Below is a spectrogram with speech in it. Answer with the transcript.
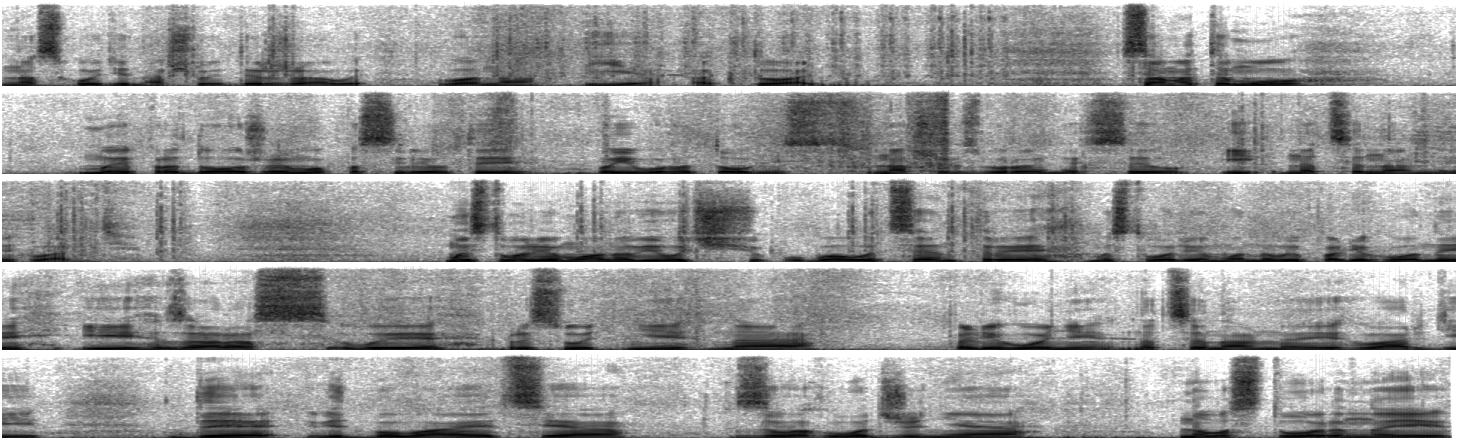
на сході нашої держави вона є актуальною. Саме тому ми продовжуємо посилювати бойову готовність наших збройних сил і Національної гвардії. Ми створюємо нові учбові центри, ми створюємо нові полігони. І зараз ви присутні на полігоні Національної гвардії, де відбувається злагодження новоствореної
